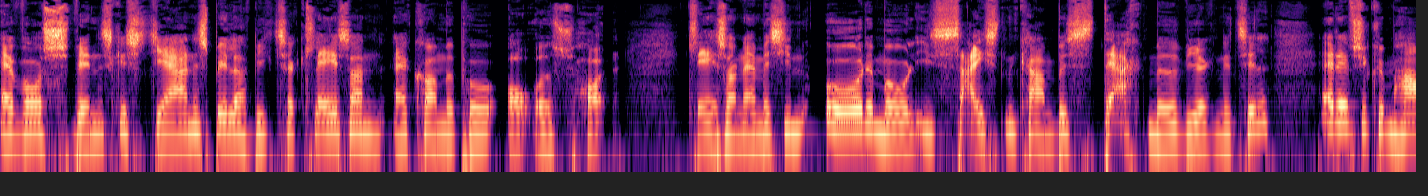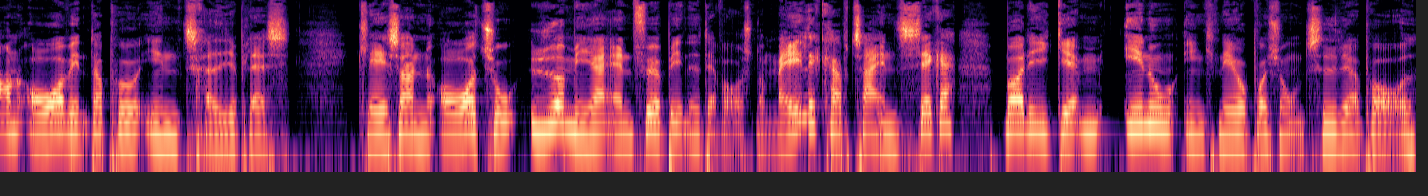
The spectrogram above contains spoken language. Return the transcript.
at vores svenske stjernespiller Victor Claesson er kommet på årets hold. Claesson er med sine 8 mål i 16 kampe stærkt medvirkende til, at FC København overvinder på en tredjeplads. Claesson overtog ydermere anførbindet, da vores normale kaptajn Seca måtte igennem endnu en knæoperation tidligere på året.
